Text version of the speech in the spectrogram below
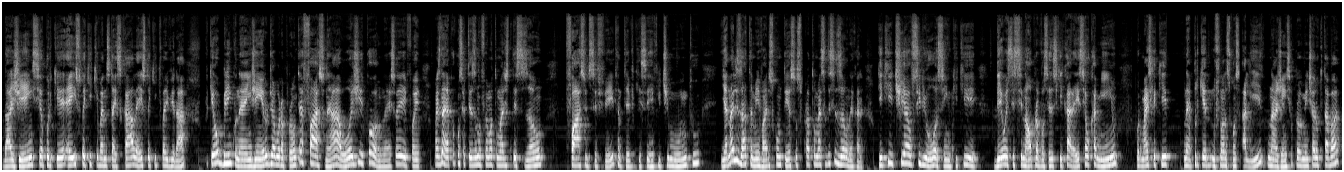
da agência, porque é isso daqui que vai nos dar escala, é isso daqui que vai virar. Porque eu brinco, né? Engenheiro de obra pronta é fácil, né? Ah, hoje, pô, né, isso aí foi. Mas na época, com certeza, não foi uma tomada de decisão fácil de ser feita, teve que se refletir muito e analisar também vários contextos para tomar essa decisão, né, cara? O que, que te auxiliou, assim, o que, que deu esse sinal para vocês que, cara, esse é o caminho, por mais que aqui né? Porque no final das contas, ali na agência provavelmente era o que estava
